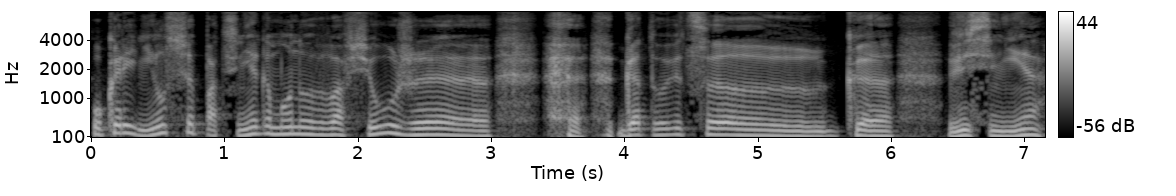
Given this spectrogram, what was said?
укоренился, под снегом он вовсю уже готовится к весне.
